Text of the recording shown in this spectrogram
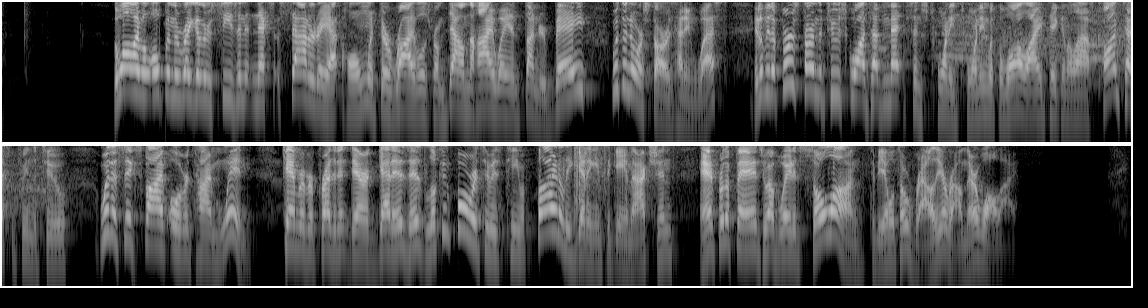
The Walleye will open the regular season next Saturday at home with their rivals from down the highway in Thunder Bay, with the North Stars heading west. It'll be the first time the two squads have met since 2020, with the Walleye taking the last contest between the two with a 6-5 overtime win. Kam River president Derek Geddes is looking forward to his team finally getting into game action and for the fans who have waited so long to be able to rally around their walleye.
